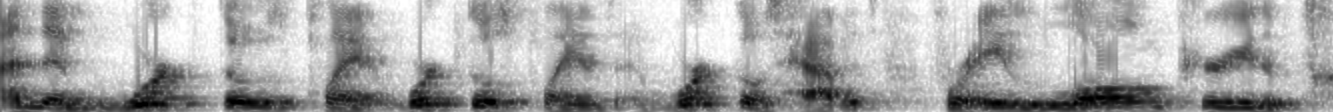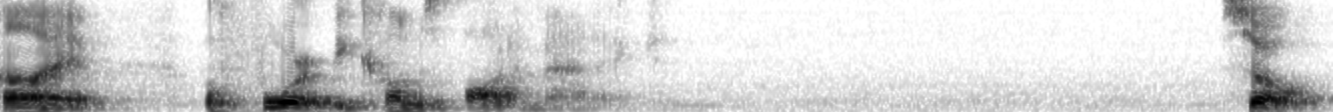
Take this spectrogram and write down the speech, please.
and then work those plan work those plans and work those habits for a long period of time before it becomes automatic. So,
